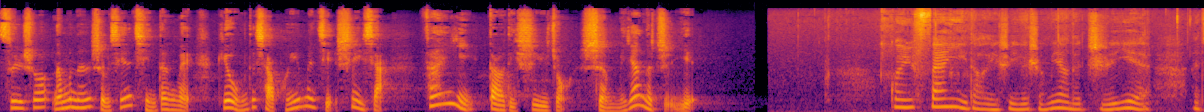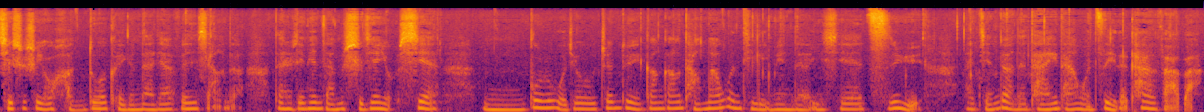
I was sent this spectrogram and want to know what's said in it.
所以说，能不能首先请邓伟给我们的小朋友们解释一下，翻译到底是一种什么样的职业？关于翻译到底是一个什么样的职业，那其实是有很多可以跟大家分享的。但是今天咱们时间有限，嗯，不如我就针对刚刚唐妈问题里面的一些词语。来简短的谈一谈我自己的看法吧。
